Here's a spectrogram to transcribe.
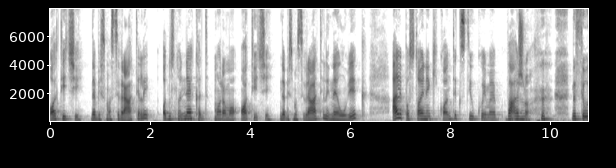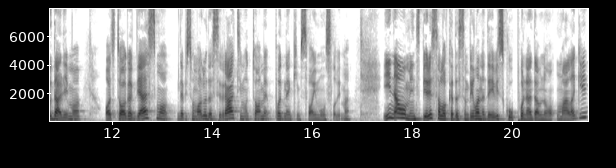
otići da bismo se vratili, odnosno nekad moramo otići da bismo se vratili, ne uvijek, ali postoji neki konteksti u kojima je važno da se udaljimo od toga gdje smo, da bismo mogli da se vratimo tome pod nekim svojim uslovima. I na ovo me inspirisalo kada sam bila na Davis kupu nedavno u Malagi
